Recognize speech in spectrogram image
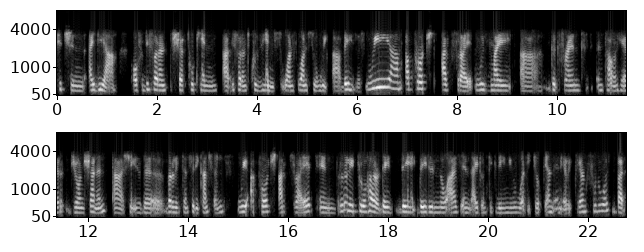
kitchen idea of different chef cooking uh, different cuisines once once a week uh, basis. We um, approached Arts Riot with my uh, good friend in town here, Joan Shannon. Uh, she is the Burlington City Council. We approached Arts Riot, and really through her, they they they didn't know us, and I don't think they knew what Ethiopian and Eritrean food was. But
